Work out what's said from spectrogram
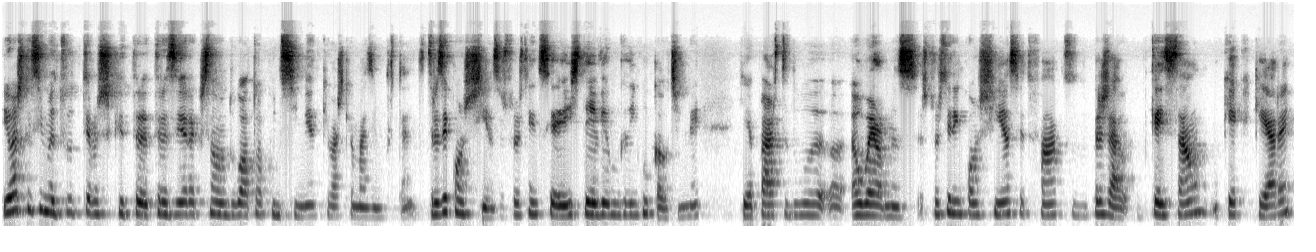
Eu acho que, acima de tudo, temos que tra trazer a questão do autoconhecimento, que eu acho que é o mais importante. Trazer consciência. As pessoas têm que ser. Isto tem a ver um bocadinho com o coaching, né? que é a parte do uh, awareness, as pessoas terem consciência de facto, de, para já, de quem são, o que é que querem,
